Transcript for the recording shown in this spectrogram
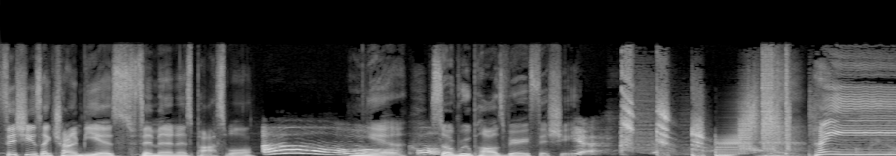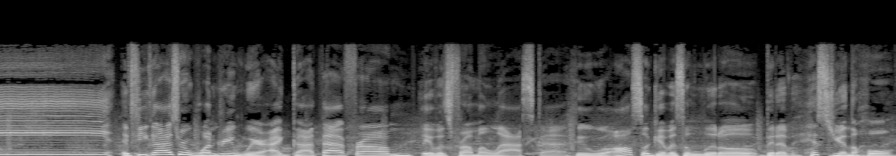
Fishy is like trying to be as feminine as possible. Oh, yeah. cool. So RuPaul's very fishy. yeah. Hi. If you guys were wondering where I got that from, it was from Alaska, who will also give us a little bit of history on the whole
